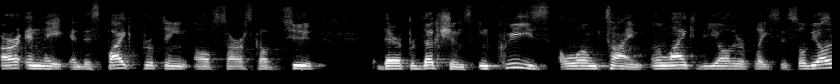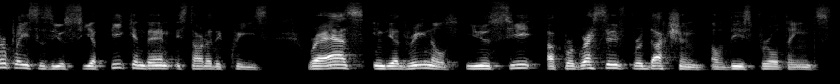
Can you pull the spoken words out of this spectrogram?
RNA and the spike protein of SARS-CoV-2 their productions increase a long time, unlike the other places. So the other places you see a peak and then start a decrease. Whereas in the adrenals, you see a progressive production of these proteins.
